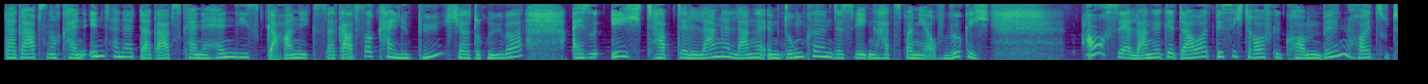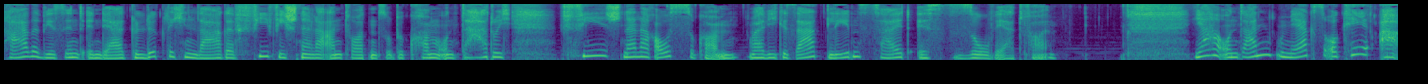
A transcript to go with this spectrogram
da gab es noch kein Internet, da gab es keine Handys, gar nichts, da gab es auch keine Bücher drüber. Also ich tappte lange, lange im Dunkeln, deswegen hat es bei mir auch wirklich auch sehr lange gedauert, bis ich drauf gekommen bin. Heutzutage, wir sind in der glücklichen Lage, viel, viel schneller Antworten zu bekommen und dadurch viel schneller rauszukommen. Weil, wie gesagt, Lebenszeit ist so wertvoll. Ja, und dann merkst du, okay, ah,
